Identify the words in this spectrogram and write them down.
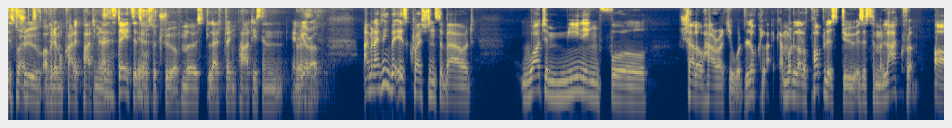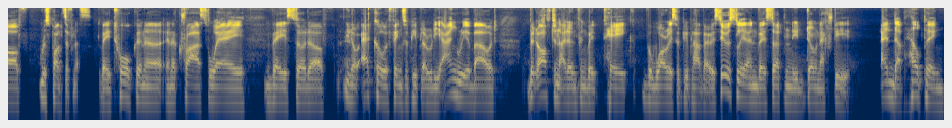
this is flipped. true of the Democratic Party in the United Yeah, States. It's yeah. also true of most left wing parties in, in Right. Europe. I mean, I think there is questions about what a meaningful shallow hierarchy would look like. And what a lot of populists do is a simulacrum of responsiveness. They talk in a in a crass way. They sort of you know echo the things that people are really angry about. But often, I don't think they take the worries that people have very seriously, and they certainly don't actually end up helping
